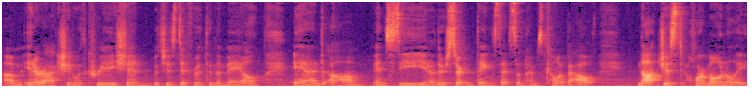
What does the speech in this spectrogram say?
um, interaction with creation, which is different than the male, and um, and see you know there's certain things that sometimes come about, not just hormonally,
